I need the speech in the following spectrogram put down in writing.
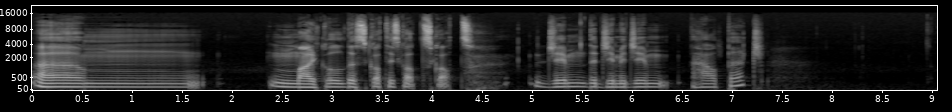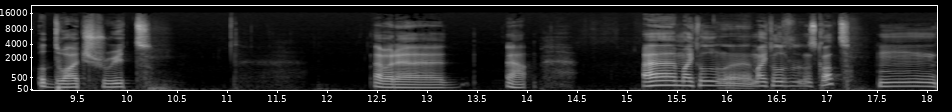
Um, Michael the Scotty Scott Scott. Jim the Jimmy Jim Halpert. Og Dwight Schrute. Jeg bare Ja. Uh, Michael, uh, Michael Scott. Mm,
